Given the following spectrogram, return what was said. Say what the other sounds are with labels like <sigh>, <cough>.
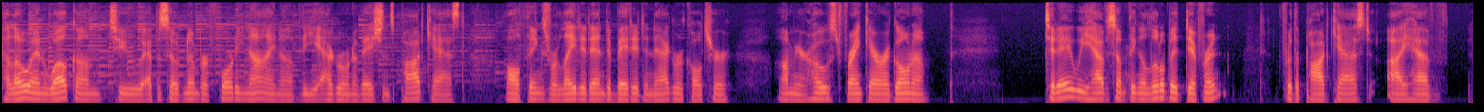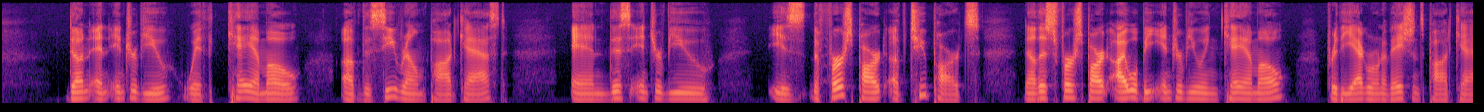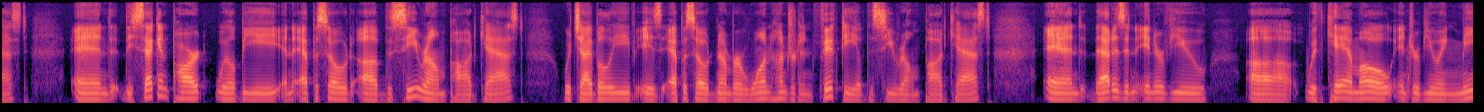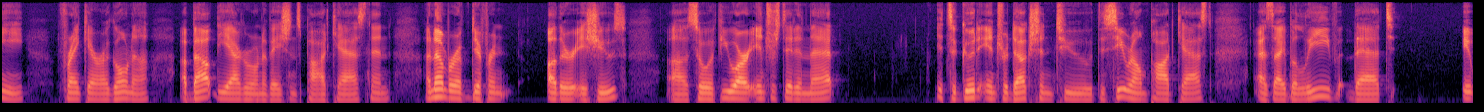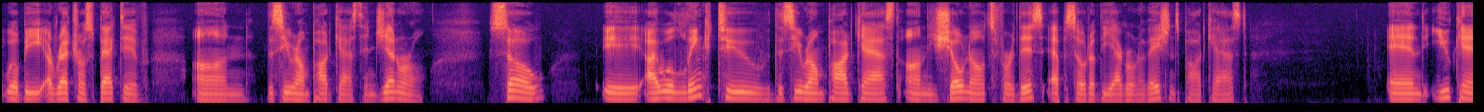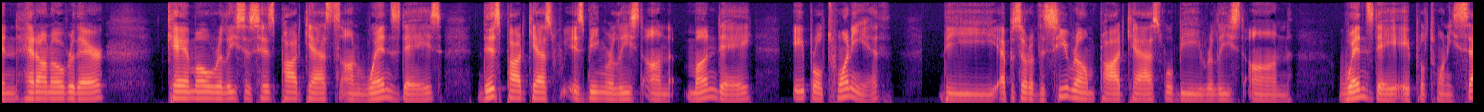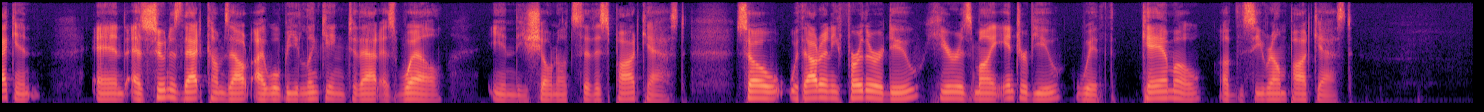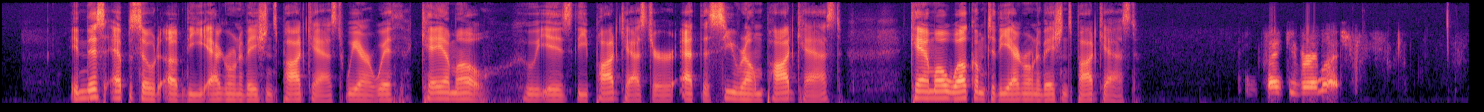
Hello and welcome to episode number 49 of the Agro Innovations Podcast, all things related and debated in agriculture. I'm your host, Frank Aragona. Today we have something a little bit different for the podcast. I have done an interview with KMO of the C-Realm podcast, and this interview is the first part of two parts. Now, this first part, I will be interviewing KMO for the Agro Innovations podcast. And the second part will be an episode of the C-Realm podcast, which I believe is episode number 150 of the C-Realm podcast. And that is an interview uh, with KMO interviewing me, Frank Aragona, about the Agro Innovations podcast and a number of different other issues. Uh, so if you are interested in that, it's a good introduction to the C-Realm podcast, as I believe that it will be a retrospective on the C-Realm podcast in general. So eh, I will link to the Sea Realm podcast on the show notes for this episode of the Agro Innovations podcast. And you can head on over there. KMO releases his podcasts on Wednesdays. This podcast is being released on Monday, April 20th. The episode of the C-Realm podcast will be released on Wednesday, April 22nd. And as soon as that comes out, I will be linking to that as well in the show notes to this podcast. So, without any further ado, here is my interview with KMO of the C-Realm podcast. In this episode of the Agro Innovations podcast, we are with KMO, who is the podcaster at the Sea Realm podcast. KMO, welcome to the Agro Innovations Podcast. Thank you very much.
